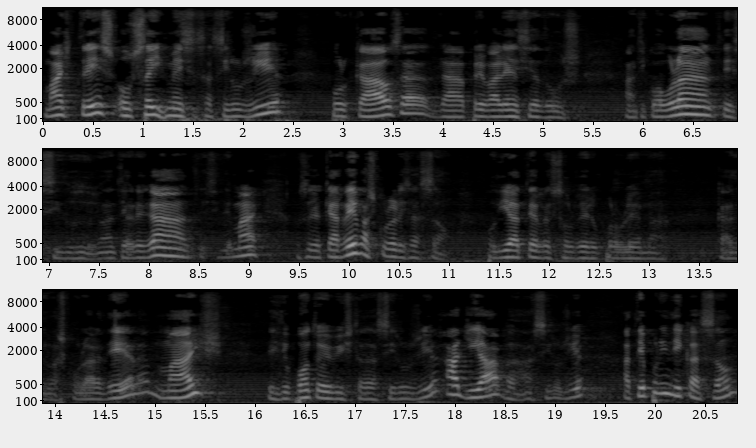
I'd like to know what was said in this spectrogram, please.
mais três ou seis meses a cirurgia, por causa da prevalência dos anticoagulantes antiagregantes e demais. Ou seja, que a revascularização podia até resolver o problema cardiovascular dela, mas, desde o ponto de vista da cirurgia, adiava a cirurgia, até por indicação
